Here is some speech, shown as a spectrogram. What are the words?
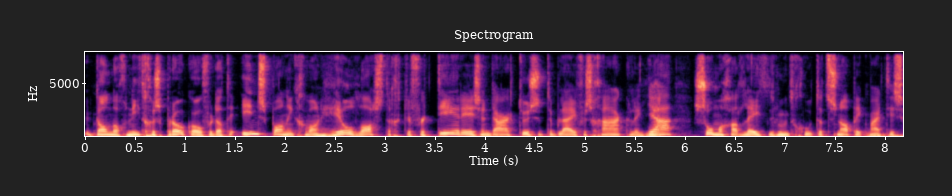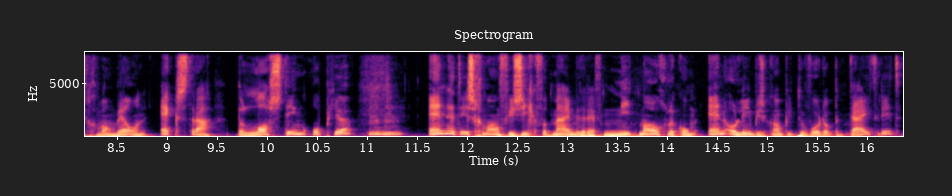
Ja. Dan nog niet gesproken over dat de inspanning gewoon heel lastig te verteren is en daartussen te blijven schakelen. Ja, Ja. sommige atleten doen het goed, dat snap ik, maar het is gewoon wel een extra belasting op je. Mhm. En het is gewoon fysiek, wat mij betreft, niet mogelijk om en Olympisch kampioen te worden op een tijdrit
